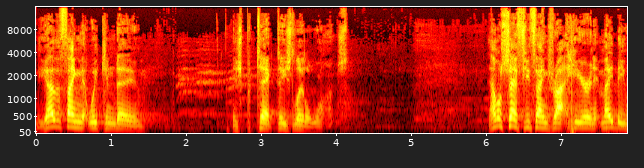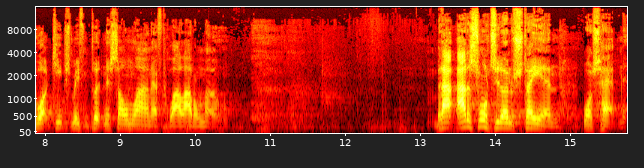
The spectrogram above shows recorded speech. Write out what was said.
The other thing that we can do is protect these little ones. I'm going to say a few things right here, and it may be what keeps me from putting this online after a while. I don't know. But I, I just want you to understand what's happening.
